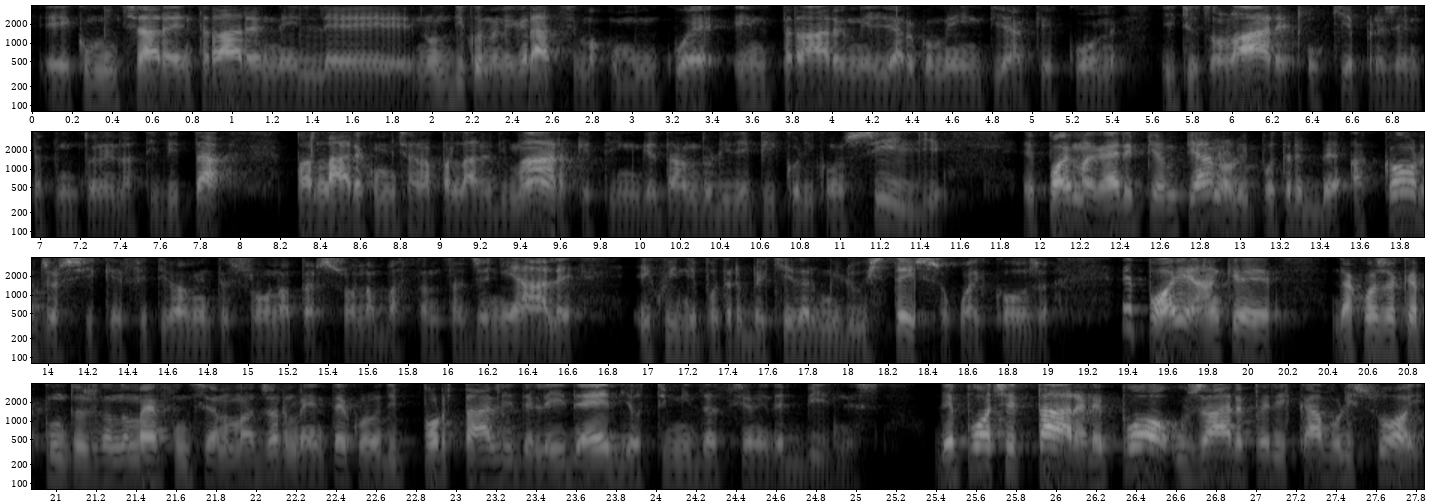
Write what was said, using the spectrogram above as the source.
eh, cominciare a entrare nelle, non dico nelle grazie, ma comunque entrare negli argomenti anche con il titolare o chi è presente appunto nell'attività, parlare, cominciare a parlare di marketing, dandogli dei piccoli consigli e poi magari pian piano lui potrebbe accorgersi che effettivamente sono una persona abbastanza geniale e quindi potrebbe chiedermi lui stesso qualcosa. E poi anche la cosa che appunto secondo me funziona maggiormente è quello di portargli delle idee di ottimizzazione del business le può accettare, le può usare per i cavoli suoi.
